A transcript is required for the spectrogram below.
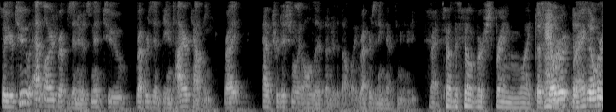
So your two at-large representatives meant to represent the entire county, right, have traditionally all lived under the Beltway, representing their community. Right. So the Silver Spring, like The Silver, the right? Silver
